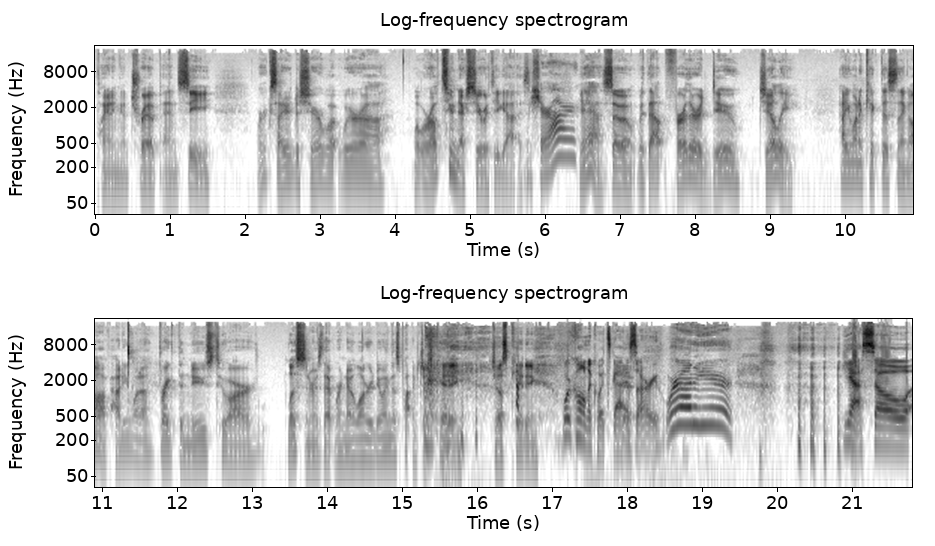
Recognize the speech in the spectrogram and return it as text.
planning a trip, and c we're excited to share what we're uh, what we're up to next year with you guys. we sure are. Yeah. So without further ado, Jilly, how do you want to kick this thing off? How do you want to break the news to our listeners that we're no longer doing this podcast? Just kidding. Just kidding. We're calling it quits, guys. Sorry. We're out of here. yeah. So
